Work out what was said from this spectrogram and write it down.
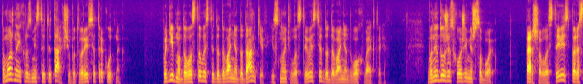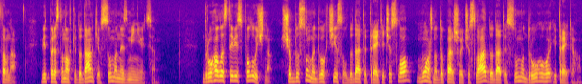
то можна їх розмістити так, щоб утворився трикутник. Подібно до властивості додавання доданків існують властивості додавання двох векторів. Вони дуже схожі між собою. Перша властивість переставна. Від перестановки доданків сума не змінюється. Друга властивість сполучна. Щоб до суми двох чисел додати третє число, можна до першого числа додати суму другого і третього.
